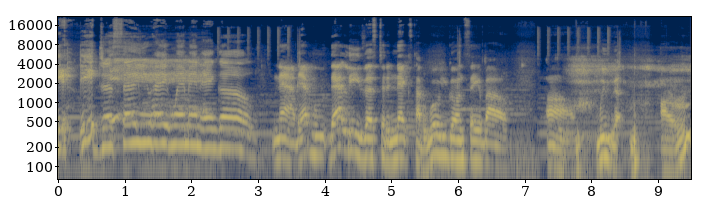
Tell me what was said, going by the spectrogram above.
Just say you hate women and go. Now that move, that leads us to the next topic. What were you going to say about? Um, we got. Oh.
